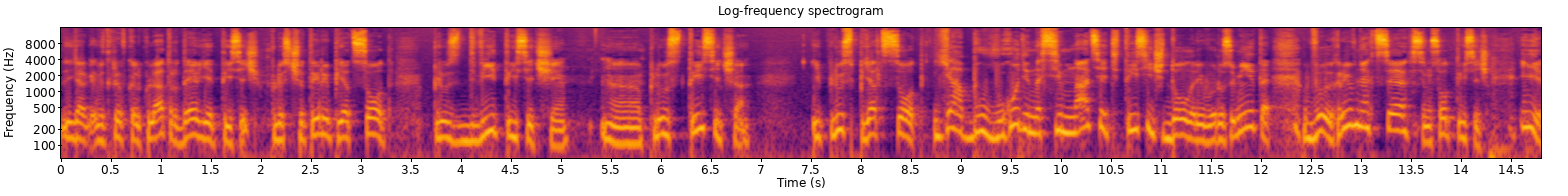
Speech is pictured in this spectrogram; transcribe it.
Я відкрив калькулятор 9 тисяч, плюс 4500, плюс 2 тисячі, е, плюс 1000 і плюс 500. Я був в угоді на 17 тисяч доларів. Ви розумієте? В гривнях це 700 тисяч. І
